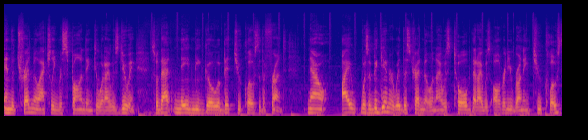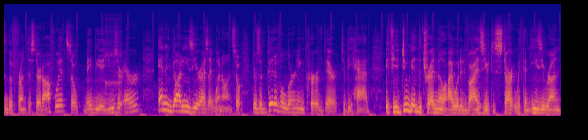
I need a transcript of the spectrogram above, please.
and the treadmill actually responding to what I was doing. So that made me go a bit too close to the front. Now, I was a beginner with this treadmill and I was told that I was already running too close to the front to start off with, so maybe a user error. And it got easier as I went on, so there's a bit of a learning curve there to be had. If you do get the treadmill, I would advise you to start with an easy run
